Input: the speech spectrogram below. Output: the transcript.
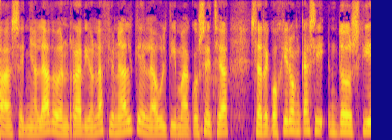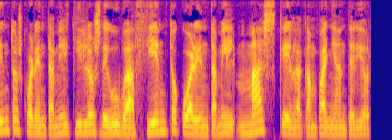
ha señalado en Radio Nacional que en la última cosecha se recogieron casi 240.000 kilos de uva, 140.000 más que en la campaña anterior.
